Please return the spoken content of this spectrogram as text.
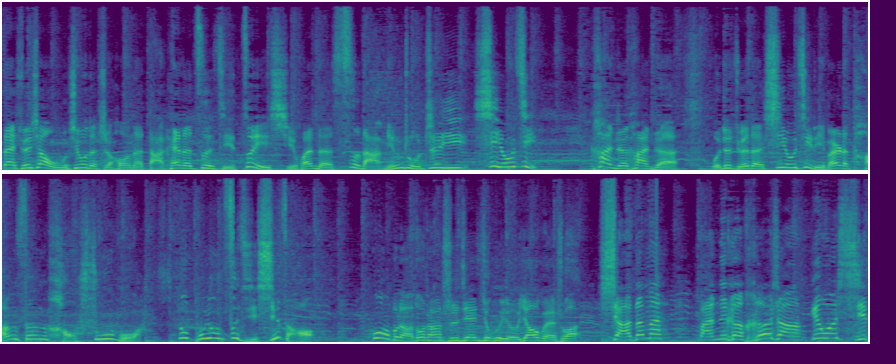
在学校午休的时候呢，打开了自己最喜欢的四大名著之一《西游记》，看着看着，我就觉得《西游记》里边的唐僧好舒服啊，都不用自己洗澡。过不了多长时间，就会有妖怪说：“小的们。”把那个和尚给我洗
